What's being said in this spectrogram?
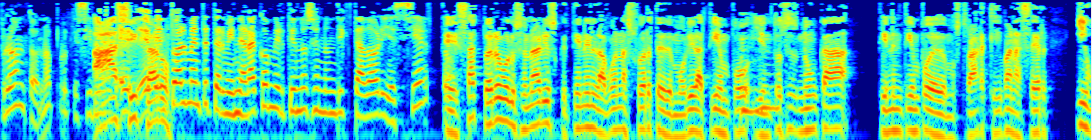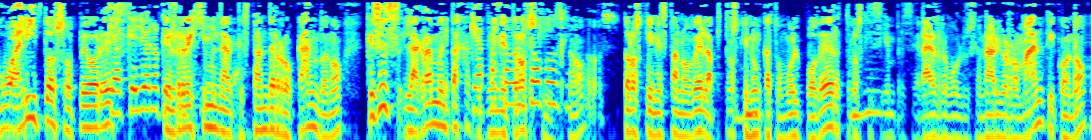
pronto, ¿no? Porque si no, Ah, sí, eh, claro. eventualmente terminará convirtiéndose en un dictador y es cierto. Exacto, hay revolucionarios que tienen la buena suerte de morir a tiempo y entonces nunca tienen tiempo de demostrar que iban a ser igualitos o peores Que aquello a lo que el régimen al que están derrocando, ¿no? Que esa es la gran ventaja que tiene Trotsky, ¿no? lados. Trotsky en esta novela, pues Trotsky nunca tomó el poder, Trotsky siempre será el revolucionario romántico, ¿no?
